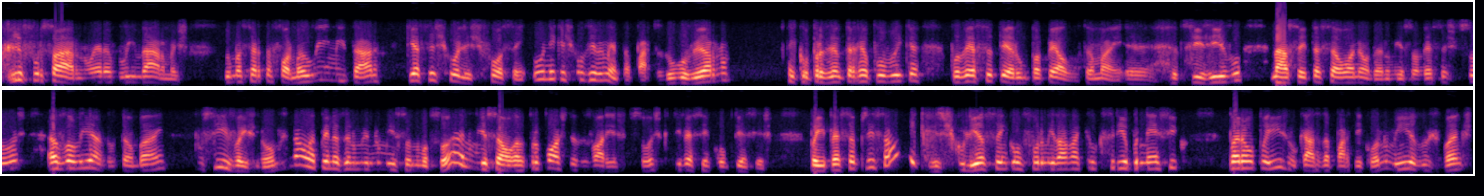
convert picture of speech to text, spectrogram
reforçar, não era blindar, mas de uma certa forma limitar que essas escolhas fossem únicas exclusivamente da parte do governo e que o Presidente da República pudesse ter um papel também eh, decisivo na aceitação ou não da nomeação dessas pessoas, avaliando também possíveis nomes, não apenas a nomeação de uma pessoa, a nomeação, a proposta de várias pessoas que tivessem competências para ir para essa posição e que escolhessem conformidade àquilo que seria benéfico para o país, no caso da parte da economia, dos bancos,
